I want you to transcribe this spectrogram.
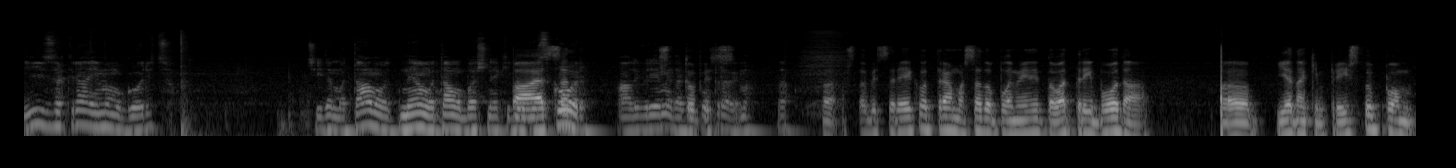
I za kraj imamo Goricu. Znači idemo tamo, nemamo tamo baš neki Pa, dobar ja sad- skor, ali vrijeme da ga popravimo. Da. Pa, što bi se reklo, trebamo sad oplemeniti ova tri boda uh, jednakim pristupom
